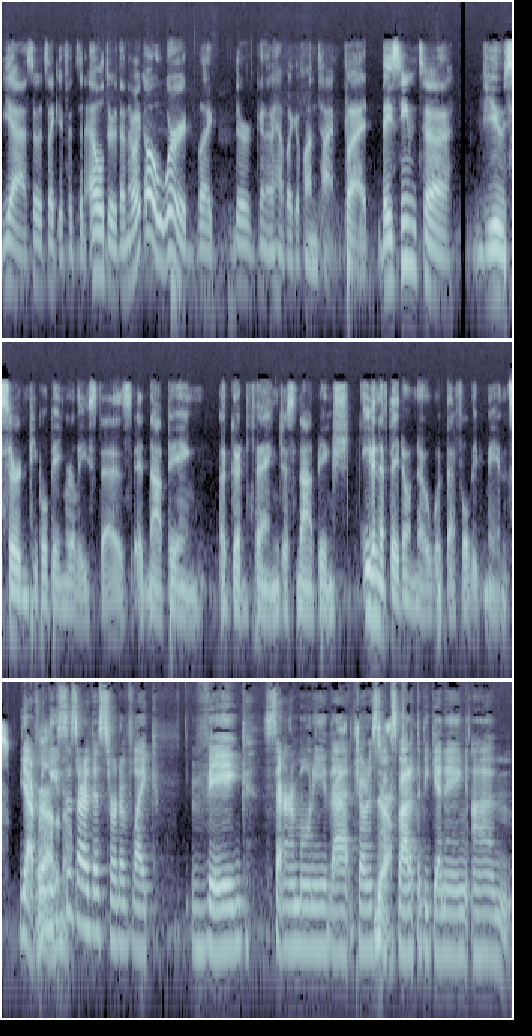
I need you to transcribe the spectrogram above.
yeah so it's like if it's an elder then they're like oh word like they're gonna have like a fun time but they seem to view certain people being released as it not being a good thing just not being sh- even if they don't know what that fully means Yeah, Yeah, releases are this sort of like vague ceremony that Jonas Yeah. talks about at the beginning, um,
